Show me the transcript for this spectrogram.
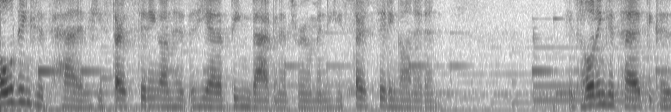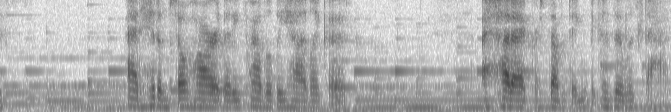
holding his head. He starts sitting on his, he had a bean bag in his room and he starts sitting on it and he's holding his head because I had hit him so hard that he probably had like a, a headache or something because it was bad.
